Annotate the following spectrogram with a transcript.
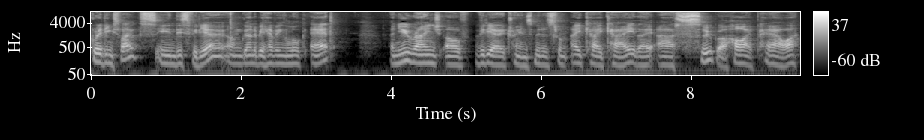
Greetings folks, in this video I'm going to be having a look at a new range of video transmitters from AKK. They are super high power,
